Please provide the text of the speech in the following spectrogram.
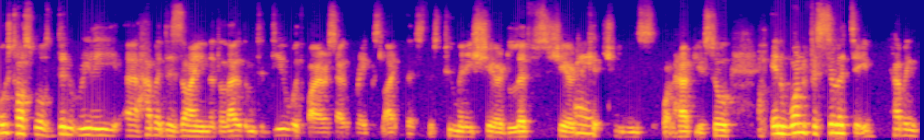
most hospitals didn't really uh, have a design that allowed them to deal with virus outbreaks like this. There's too many shared lifts, shared right. kitchens, what have you. So, in one facility, having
